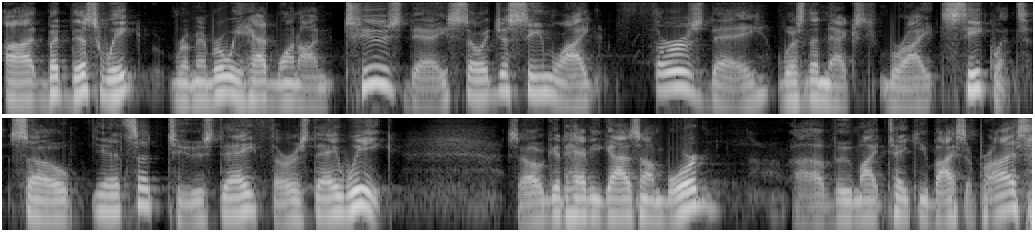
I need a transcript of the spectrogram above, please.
Uh, but this week, remember we had one on Tuesday, so it just seemed like Thursday was the next right sequence. So it's a Tuesday, Thursday week. So good to have you guys on board. Uh, VOO might take you by surprise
